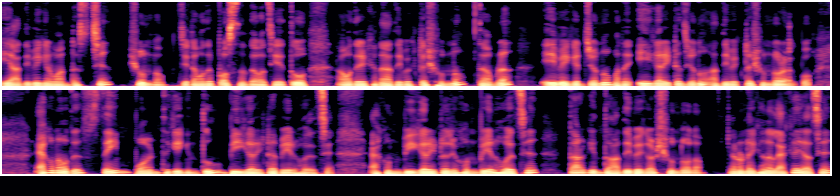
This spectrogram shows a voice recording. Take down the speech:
এই আদিবেগের মানটা হচ্ছে শূন্য, যেটা আমাদের প্রশ্ন দেওয়া, যেহেতু আমাদের এখানে আদিবেগটা শূন্য, তো আমরা এই বেগের জন্য মানে এই গাড়িটার জন্য আদিবেগটা শূন্য রাখব। এখন আমাদের সেম পয়েন্ট থেকে কিন্তু বি গাড়িটা বের হয়েছে। এখন বি গাড়িটা যখন বের হয়েছে, তার কিন্তু আদিবেগ আর শূন্য না। কারণ এখানে লেখাই আছে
